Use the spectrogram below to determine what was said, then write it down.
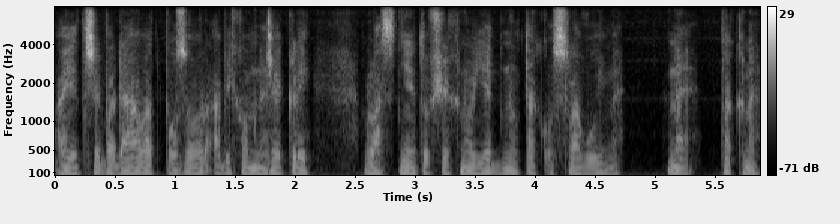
a je třeba dávat pozor, abychom neřekli, vlastně je to všechno jedno, tak oslavujme. Ne, tak ne.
